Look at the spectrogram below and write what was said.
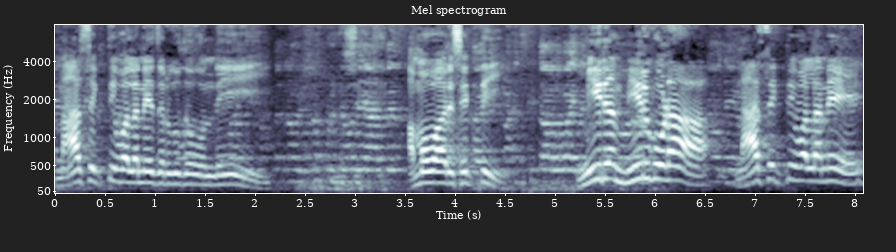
నా శక్తి వల్లనే జరుగుతూ ఉంది. అమ్మవారి శక్తి. మీరు మీరు కూడా నా శక్తి వల్లనే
